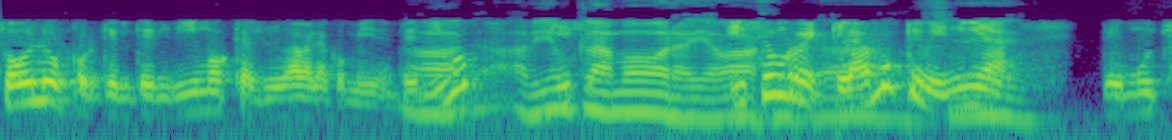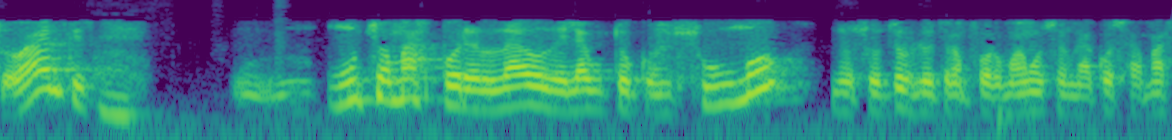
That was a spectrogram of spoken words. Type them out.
solo porque entendimos que ayudaba a la convivencia. había un clamor ahí abajo. Es un reclamo que venía de mucho antes. Mm. Mucho más por el lado del autoconsumo, nosotros lo transformamos en una cosa más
